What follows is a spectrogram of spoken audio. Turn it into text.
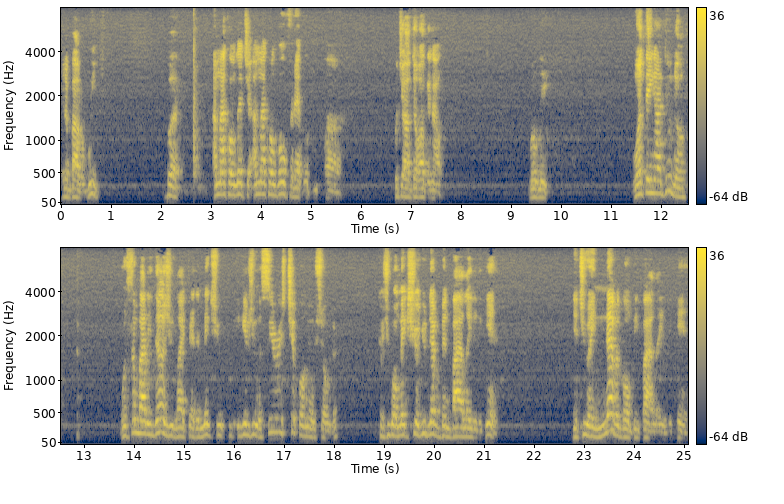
in about a week. But I'm not gonna let you. I'm not gonna go for that with uh, with y'all dogging out Monique. One thing I do know, when somebody does you like that, it makes you, it gives you a serious chip on your shoulder, because you're gonna make sure you've never been violated again. That you ain't never gonna be violated again.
